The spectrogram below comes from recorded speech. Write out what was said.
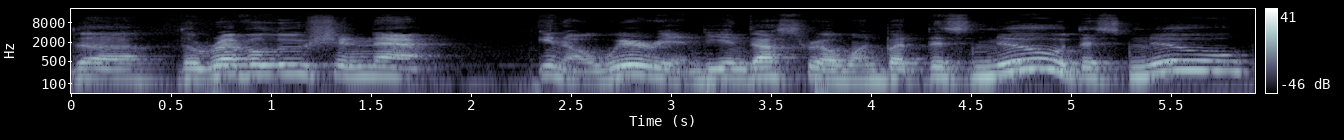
the the revolution that you know we're in the industrial one but this new this new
